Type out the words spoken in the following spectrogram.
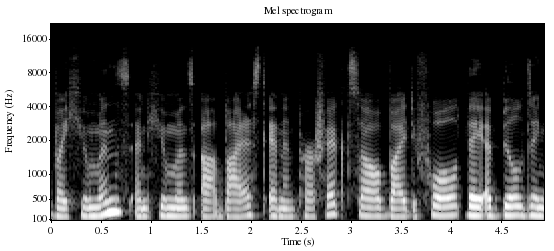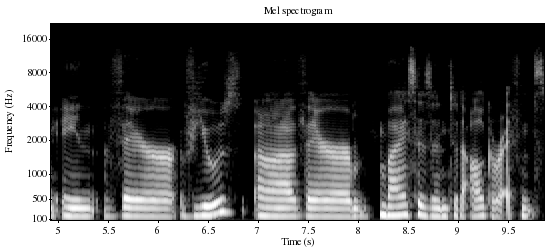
by humans, and humans are biased and imperfect. So by default, they are building in their views, uh, their biases into the algorithms,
